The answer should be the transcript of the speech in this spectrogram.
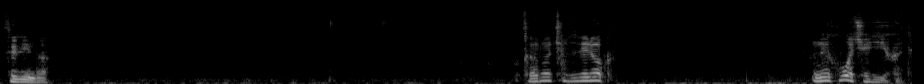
циліндра. Коротше, звірок не хоче їхати.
